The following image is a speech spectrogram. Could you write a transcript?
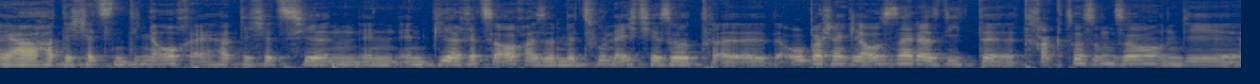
ja, hatte ich jetzt ein Ding auch, hatte ich jetzt hier in, in, in Biarritz auch, also wir tun echt hier so äh, Oberschenkel Außenseite, also die, Traktus und so und die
